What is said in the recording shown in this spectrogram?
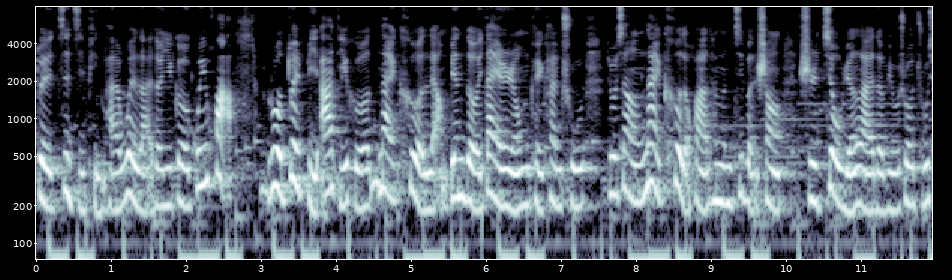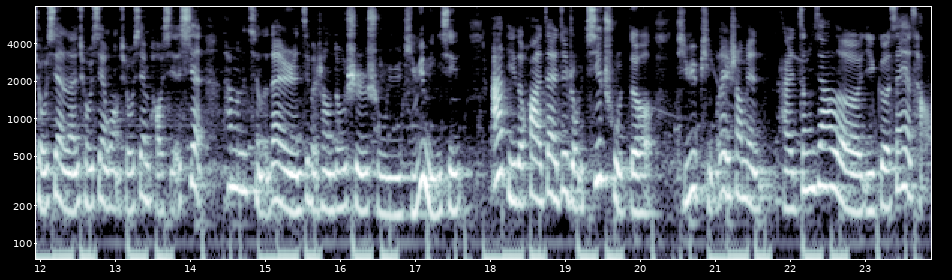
对自己品牌未来的一个规划。如果对比阿迪和耐克两边的代言人，我们可以看出，就像耐克的话，他们基本上是就原来的，比如说足球线、篮球线、网球线、跑鞋线，他们请的代言人基本上都是属于体育明星。阿迪的话，在这种基础的体育品类上面，还增加了一个三叶草。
